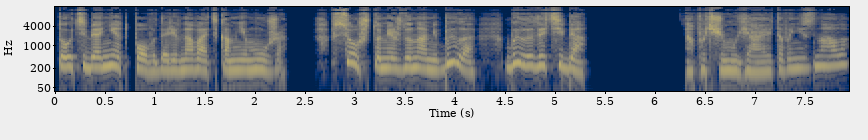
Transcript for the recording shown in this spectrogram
то у тебя нет повода ревновать ко мне мужа. Все, что между нами было, было до тебя». «А почему я этого не знала?»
